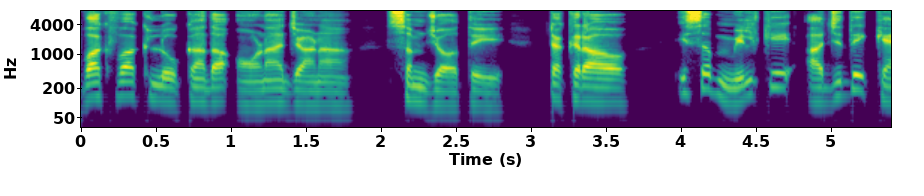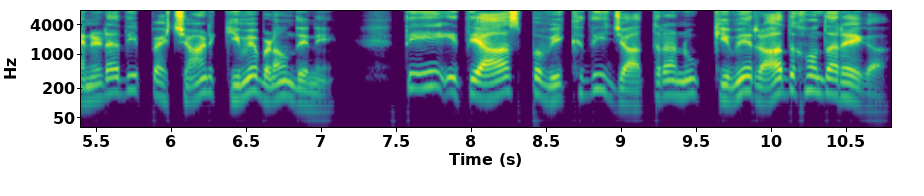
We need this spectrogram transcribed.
ਵੱਖ-ਵੱਖ ਲੋਕਾਂ ਦਾ ਆਉਣਾ ਜਾਣਾ ਸਮਝੌਤੇ ਟਕਰਾਓ ਇਹ ਸਭ ਮਿਲ ਕੇ ਅੱਜ ਦੇ ਕੈਨੇਡਾ ਦੀ ਪਹਿਚਾਣ ਕਿਵੇਂ ਬਣਾਉਂਦੇ ਨੇ? ਤੇ ਇਹ ਇਤਿਹਾਸ ਭਵਿੱਖ ਦੀ ਯਾਤਰਾ ਨੂੰ ਕਿਵੇਂ ਰਾਹ ਦਿਖਾਉਂਦਾ ਰਹੇਗਾ?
